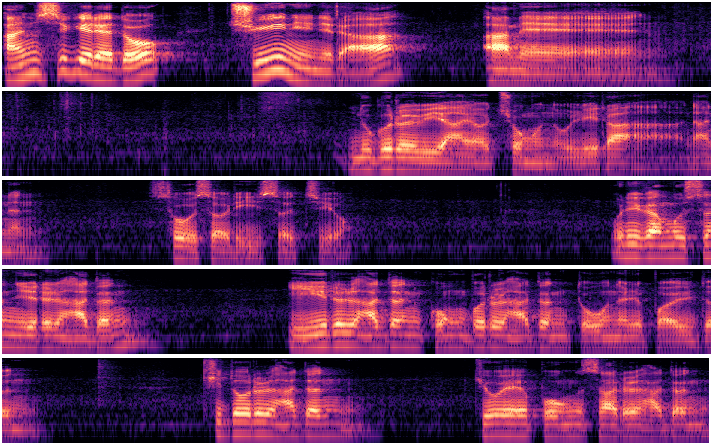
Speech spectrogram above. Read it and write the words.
안식일에도 주인이니라 아멘. 누구를 위하여 종은 울리라 나는 소설이 있었지요. 우리가 무슨 일을 하든 일을 하든 공부를 하든 돈을 벌든 기도를 하든 교회 봉사를 하든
